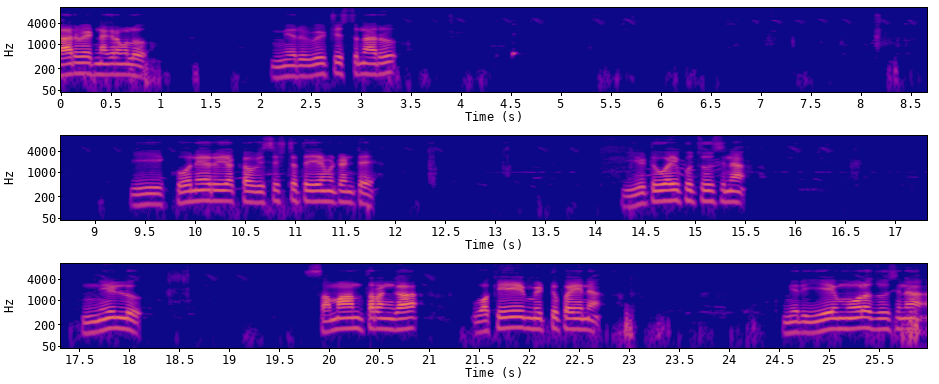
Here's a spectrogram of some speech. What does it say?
కార్వేట్ నగరంలో మీరు వీక్షిస్తున్నారు. ఈ కోనేరు యొక్క విశిష్టత ఏమిటంటే ఎటువైపు చూసినా నీళ్ళు సమాంతరంగా ఒకే మెట్టు పైన. మీరు ఏ మూల చూసినా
